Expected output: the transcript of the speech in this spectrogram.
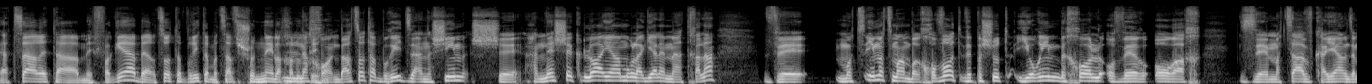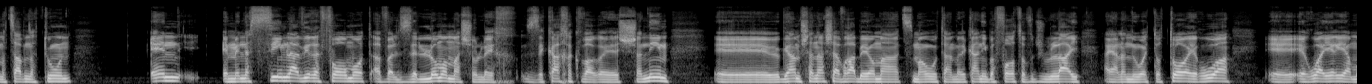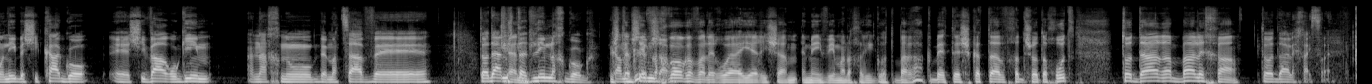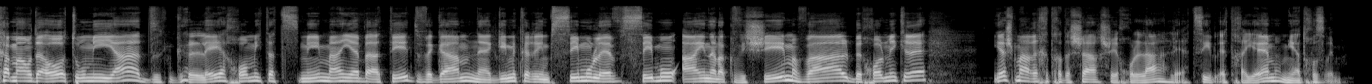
עצר את המפגע, בארצות הברית המצב שונה לחלוטין. נכון, בארצות הברית זה אנשים שהנשק לא היה אמור להגיע להם מההתחלה, ומוצאים עצמם ברחובות ופשוט יורים בכל עובר אורח. זה מצב קיים, זה מצב נתון. אין, הם מנסים להביא רפורמות, אבל זה לא ממש הולך. זה ככה כבר uh, שנים. אה, גם שנה שעברה ביום העצמאות האמריקני בפורט אוף ג'ולי היה לנו את אותו אירוע, אה, אירוע ירי המוני בשיקגו, אה, שבעה הרוגים, אנחנו במצב... אתה יודע, כן. משתדלים לחגוג. משתדלים לחגוג, אבל אירועי הירי שם הם מעיבים על החגיגות. ברק בטש כתב חדשות החוץ. תודה רבה לך. תודה לך, ישראל. כמה הודעות ומיד גלי החום מתעצמים מה יהיה בעתיד, וגם נהגים יקרים, שימו לב, שימו עין על הכבישים, אבל בכל מקרה... יש מערכת חדשה שיכולה להציל את חייהם, מיד חוזרים.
